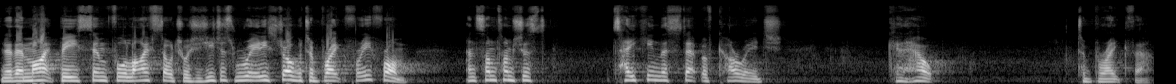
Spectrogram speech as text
You know, there might be sinful lifestyle choices you just really struggle to break free from. And sometimes just taking the step of courage can help to break that.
